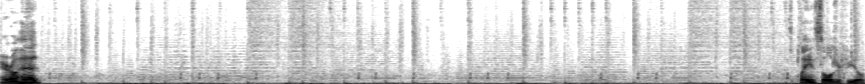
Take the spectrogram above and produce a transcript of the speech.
Arrowhead? Let's play in Soldier Field.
